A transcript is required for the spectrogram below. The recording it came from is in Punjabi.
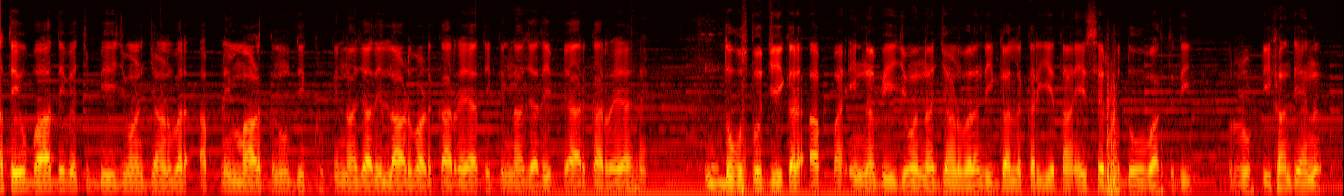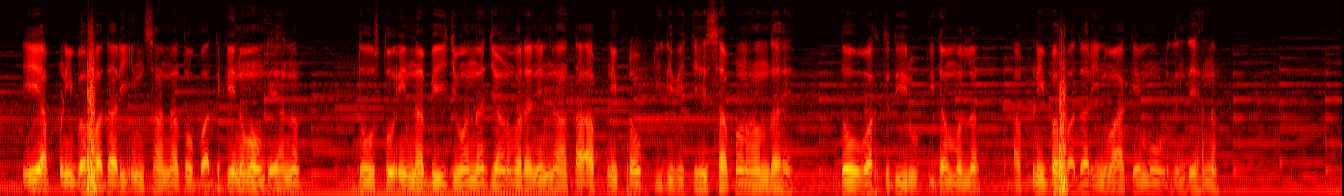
ਅਤੇ ਉਹ ਬਾਅਦ ਦੇ ਵਿੱਚ ਬੇਜਵਾਨ ਜਾਨਵਰ ਆਪਣੇ ਮਾਲਕ ਨੂੰ ਦੇਖੋ ਕਿੰਨਾ ਜ਼ਿਆਦਾ ਲਾਡਵਾੜ ਕਰ ਰਿਹਾ ਤੇ ਕਿੰਨਾ ਜ਼ਿਆਦਾ ਪਿਆਰ ਕਰ ਰਿਹਾ ਹੈ। ਦੋਸਤੋ, ਜੇਕਰ ਆਪਾਂ ਇਹਨਾਂ ਬੇਜਵਾਨਾਂ ਜਾਨਵਰਾਂ ਦੀ ਗੱਲ ਕਰੀਏ ਤਾਂ ਇਹ ਸਿਰਫ ਦੋ ਵਕਤ ਦੀ ਰੋਟੀ ਖਾਂਦੇ ਹਨ। ਇਹ ਆਪਣੀ ਵਫਾਦਾਰੀ ਇਨਸਾਨਾਂ ਤੋਂ ਵੱਧ ਕੇ ਨਿਭਾਉਂਦੇ ਹਨ। ਦੋਸਤੋ, ਇਹਨਾਂ ਬੇਜਵਾਨਾਂ ਜਾਨਵਰਾਂ ਨੇ ਨਾ ਤਾਂ ਆਪਣੀ ਪ੍ਰਾਪਰਟੀ ਦੇ ਵਿੱਚ ਹਿੱਸਾ ਪਾਉਣਾ ਹੁੰਦਾ ਹੈ। ਦੋ ਵਕਤ ਦੀ ਰੋਟੀ ਦਾ ਮੁੱਲ ਆਪਣੀ ਵਫਾਦਾਰੀ ਨਿਭਾ ਕੇ ਮੋੜ ਦਿੰਦੇ ਹਨ।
